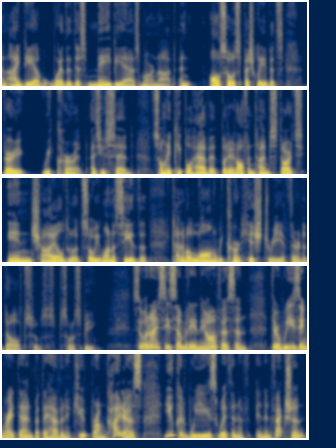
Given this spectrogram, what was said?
an idea of whether this may be asthma or not. And also, especially if it's very recurrent. As you said, so many people have it, but it oftentimes starts in childhood. So we want to see the kind of a long recurrent history if they're an adult, so, so to speak. So when I see somebody in the office and they're wheezing right then, but they have an acute bronchitis, you could wheeze with an, an infection,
